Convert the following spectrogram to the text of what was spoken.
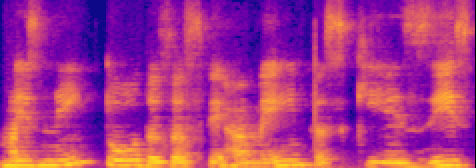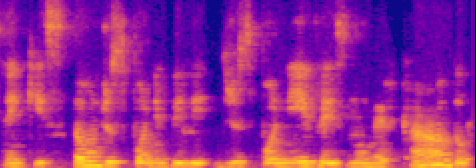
mas nem todas as ferramentas que existem, que estão disponíveis no mercado,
